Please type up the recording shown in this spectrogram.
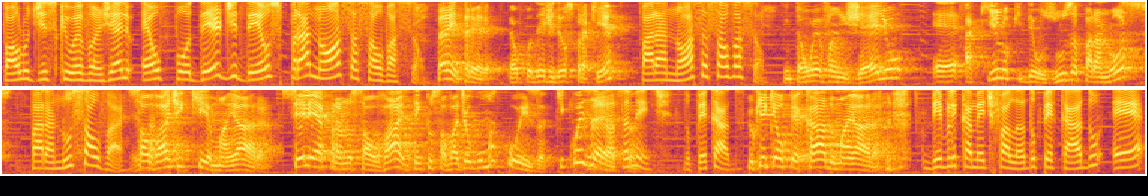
Paulo diz que o evangelho é o poder de Deus para nossa salvação. Peraí, peraí. É o poder de Deus para quê? Para a nossa salvação. Então o evangelho é aquilo que Deus usa para nos para nos salvar. Salvar exatamente. de quê, Mayara? Se ele é para nos salvar, ele tem que nos salvar de alguma coisa. Que coisa exatamente, é essa? Exatamente, do pecado. E o que é o pecado, Mayara? Biblicamente falando, o pecado é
